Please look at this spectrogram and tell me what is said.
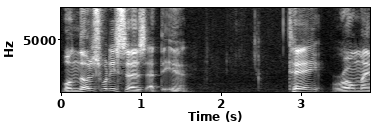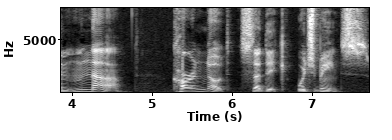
Well, notice what he says at the end. te romemna karnot sadik, which means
